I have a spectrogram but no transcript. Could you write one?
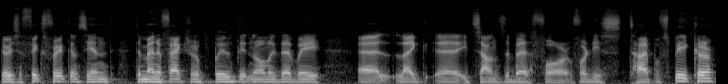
there is a fixed frequency, and the manufacturer built it normally that way, uh, like uh, it sounds the best for for this type of speaker.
